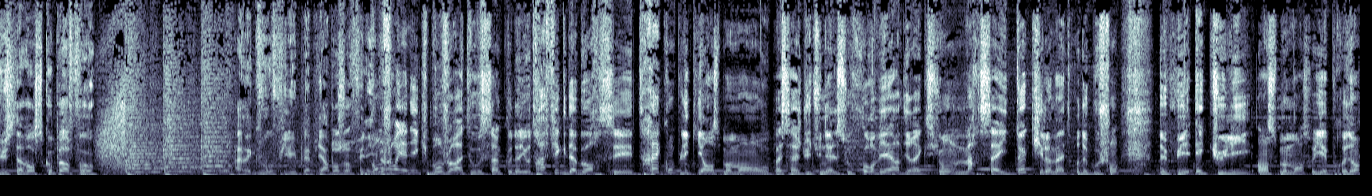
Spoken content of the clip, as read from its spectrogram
juste avant Scoop Info avec vous, Philippe Lapierre. Bonjour Philippe. Bonjour Yannick, bonjour à tous. Un coup d'œil au trafic d'abord. C'est très compliqué en ce moment au passage du tunnel sous Fourvière, direction Marseille. 2 km de bouchons depuis Écully en ce moment. Soyez prudents.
